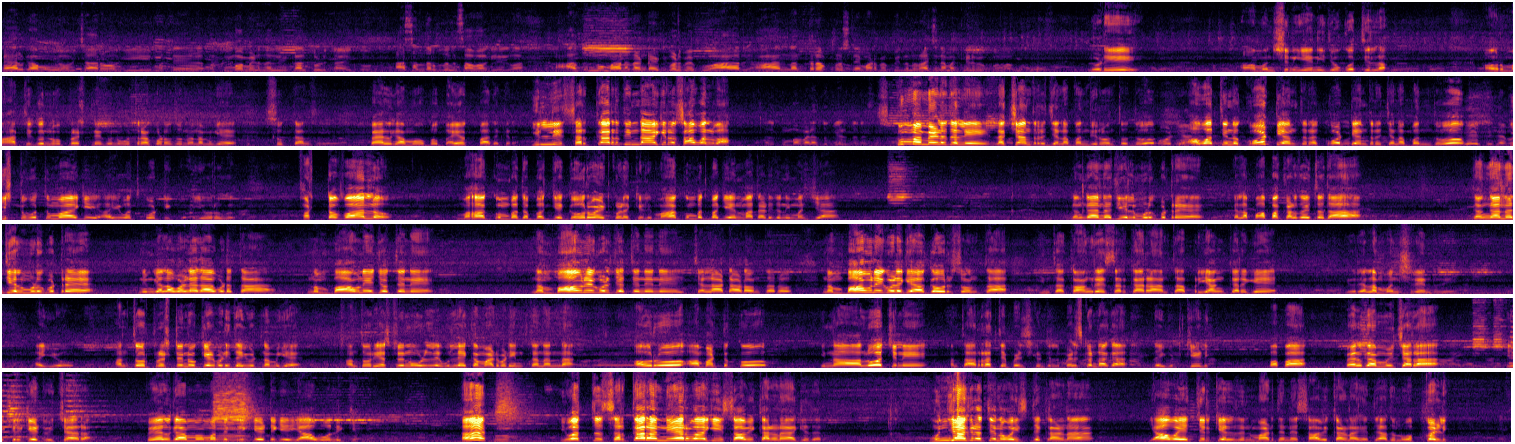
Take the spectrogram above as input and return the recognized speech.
ಪಹಲ್ಗಾಮ್ ವಿಚಾರವಾಗಿ ಮತ್ತೆ ಕುಂಭಮೇಳದಲ್ಲಿ ಕಾಲು ತುಳಿತಾ ಇತ್ತು. ಆ ಸಂದರ್ಭದಲ್ಲಿ ಸಾವಾಗ್ಲಿಲ್ವಾ? ಅದನ್ನು ಮಾನದಂಡ ಇಟ್ಕೊಳ್ಬೇಕು. ಆ ಆ ನಂತರ ಪ್ರಶ್ನೆ ಮಾಡಬೇಕು ಇದನ್ನು ರಾಜೀನಾಮೆ ಕೇಳಬೇಕು ಅನ್ನೋದು. ನೋಡಿ ಆ ಮನುಷ್ಯನಿಗೆ ಏನಿದೆಯೋ ಗೊತ್ತಿಲ್ಲ. ಅವ್ರ ಮಾತಿಗೂ ಪ್ರಶ್ನೆಗೂ ಉತ್ತರ ಕೊಡೋದನ್ನು ನಮಗೆ ಸೂಕ್ತ ಅನ್ಸಲ್ಲ ಪಹಲ್ಗಾಮು ಒಬ್ಬ ಭಯೋತ್ಪಾದಕರ. ಇಲ್ಲಿ ಸರ್ಕಾರದಿಂದ ಆಗಿರೋ ಸಾವಲ್ವಾ? ಕುಂಭಮೇಳದಲ್ಲಿ ಲಕ್ಷಾಂತರ ಜನ ಬಂದಿರುವಂಥದ್ದು. ಅವತ್ತಿನ ಕೋಟ್ಯಾಂತರ ಕೋಟ್ಯಾಂತರ ಜನ ಬಂದು ಇಷ್ಟು ಉತ್ತಮವಾಗಿ ಐವತ್ತು ಕೋಟಿ ಇವರು. ಫಸ್ಟ್ ಆಫ್ ಆಲ್ ಮಹಾಕುಂಭದ ಬಗ್ಗೆ ಗೌರವ ಇಟ್ಕೊಳ್ಳೋಕೆ ಹೇಳಿ. ಮಹಾಕುಂಭದ ಬಗ್ಗೆ ಏನು ಮಾತಾಡಿದ ನಿಮ್ಮ ಮನುಷ್ಯ? ಗಂಗಾ ನದಿಯಲ್ಲಿ ಮುಳುಗ್ಬಿಟ್ರೆ ಎಲ್ಲ ಪಾಪ ಕಳೆದೋಯ್ತದಾ? ಗಂಗಾ ನದಿಯಲ್ಲಿ ಮುಳುಗ್ಬಿಟ್ರೆ ನಿಮಗೆಲ್ಲ ಒಳ್ಳೇದಾಗ್ಬಿಡುತ್ತಾ? ನಮ್ಮ ಭಾವನೆ ಜೊತೆನೆ ನಮ್ಮ ಭಾವನೆಗಳ ಜೊತೆನೇ ಚೆಲ್ಲಾಟ ಆಡೋವಂಥವ್ರು ನಮ್ಮ ಭಾವನೆಗಳಿಗೆ ಅಗೌರಿಸುವಂಥ ಇಂಥ ಕಾಂಗ್ರೆಸ್ ಸರ್ಕಾರ, ಅಂಥ ಪ್ರಿಯಾಂಕರ್ಗೆ ಇವರೆಲ್ಲ ಮನುಷ್ಯರೇನ್ರಿ? ಅಯ್ಯೋ, ಅಂಥವ್ರ ಪ್ರಶ್ನೆನೂ ಕೇಳಬೇಡಿ ದಯವಿಟ್ಟು ನಮಗೆ. ಅಂಥವ್ರ ಹೆಸ್ರನ್ನು ಉಲ್ಲೇ, ಉಲ್ಲೇಖ ಮಾಡಬೇಡಿ ಅಂತ ನನ್ನ, ಅವರು ಆ ಮಟ್ಟಕ್ಕೂ ಇನ್ನು ಆಲೋಚನೆ ಅಂತ ಅರ್ಹತೆ ಬೆಳೆಸ್ಕೊಂಡಿಲ್ಲ. ಬೆಳೆಸ್ಕೊಂಡಾಗ ದಯವಿಟ್ಟು ಕೇಳಿ. ಪಾಪ ಪೇಲ್ಗಾಮ್ ವಿಚಾರ, ಈ ಕ್ರಿಕೆಟ್ ವಿಚಾರ. ಪೇಲ್ಗಾಮು ಮತ್ತು ಕ್ರಿಕೆಟಿಗೆ ಯಾವ ಹೋಲಿಕೆ? ಇವತ್ತು ಸರ್ಕಾರ ನೇರವಾಗಿ ಸಾವಿ ಕಾರಣ ಆಗಿದ್ದಾರೆ. ಮುಂಜಾಗ್ರತೆಯನ್ನು ವಹಿಸಿದ ಕಾರಣ ಯಾವ ಎಚ್ಚರಿಕೆ ಮಾಡ್ದೇನೆ ಸಾವಿ ಕಾರಣ ಆಗಿದೆ, ಅದನ್ನು ಒಪ್ಕೊಳ್ಳಿ.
